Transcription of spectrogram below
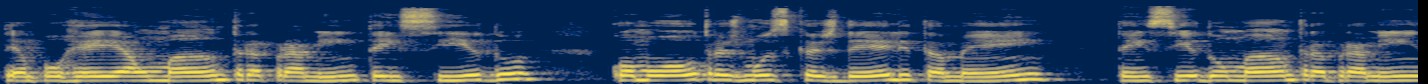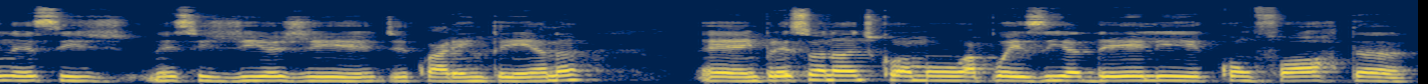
Tempo Rei é um mantra para mim, tem sido, como outras músicas dele também, tem sido um mantra para mim nesses, nesses dias de, de quarentena. É impressionante como a poesia dele conforta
